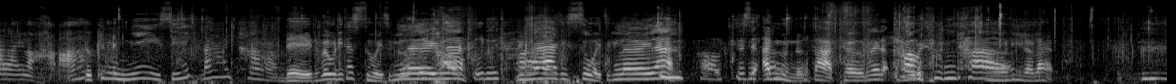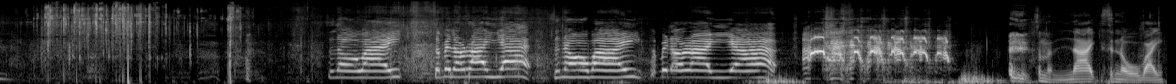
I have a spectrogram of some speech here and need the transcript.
อะไรเหรอคะลุกขึ้นมานี่สิได้ค่ะเด็กทำไมวันนี้เธอสวยจังเลยขอล่ะบคุณค่ะดูหน้าสิสวยจังเลยล่ะขอบคุจะณซื้อองุ่นมาฝากเธอด้วยล่ะขอบคุณค่ะเออดีแล้วแหละสโนไวท์จะเป็นอะไรยะสโนไวท์จะเป็นอะไรยะสมันนายสโนไวท์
